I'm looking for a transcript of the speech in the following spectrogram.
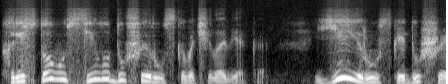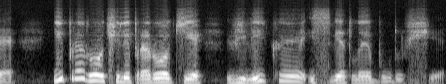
Христову силу души русского человека. Ей, русской душе, и пророчили пророки великое и светлое будущее.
